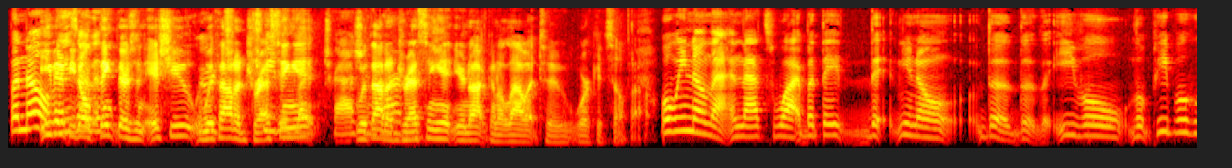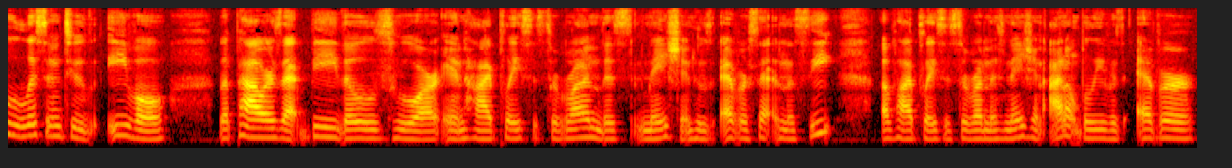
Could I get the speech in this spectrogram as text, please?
But no, even if you don't the- think there's an issue, without addressing it, like without addressing it, you're not going to allow it to work itself out. Well, we know that, and that's why. But they, they you know, the, the the evil, the people who listen to evil, the powers that be, those who are in high places to run this nation, who's ever sat in the seat of high places to run this nation, I don't believe has ever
